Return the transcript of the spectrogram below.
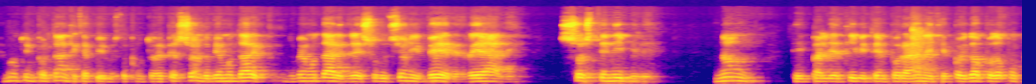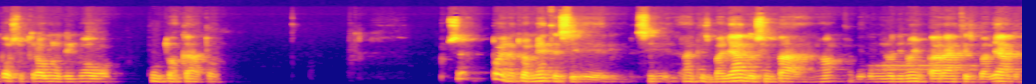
È molto importante capire questo punto. Le persone dobbiamo dare, dobbiamo dare delle soluzioni vere, reali, sostenibili, non dei palliativi temporanei che poi dopo, dopo un po' si trovano di nuovo punto a capo. Poi naturalmente si, si, anche sbagliando si impara, no? perché ognuno di noi impara anche sbagliando,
